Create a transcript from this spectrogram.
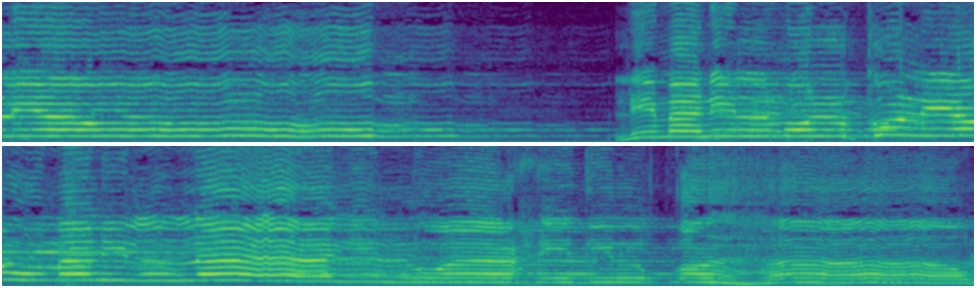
اليوم؟ لمن الملك اليوم لله الواحد القهار؟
